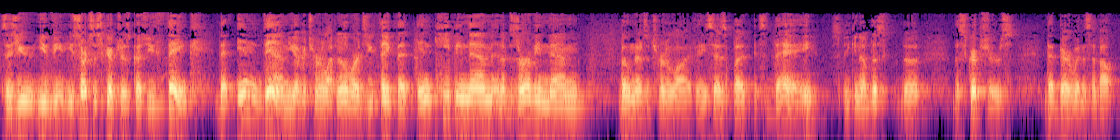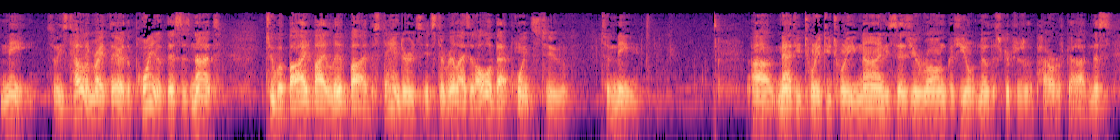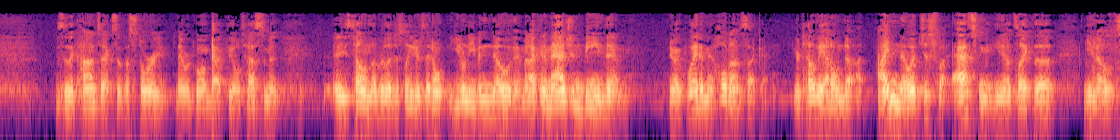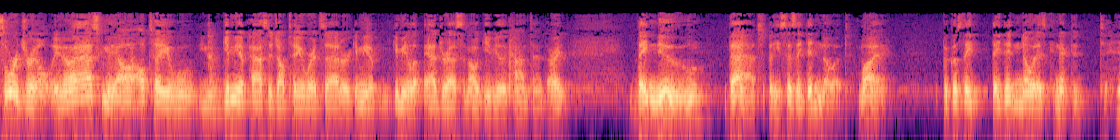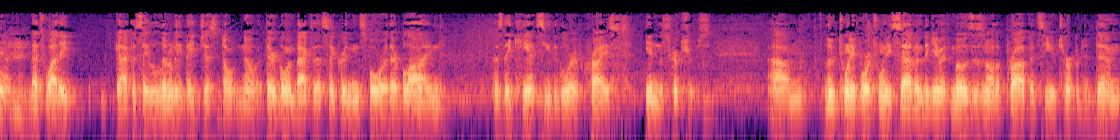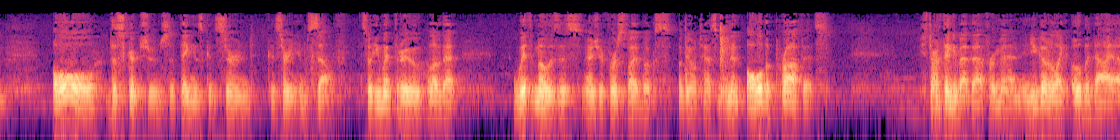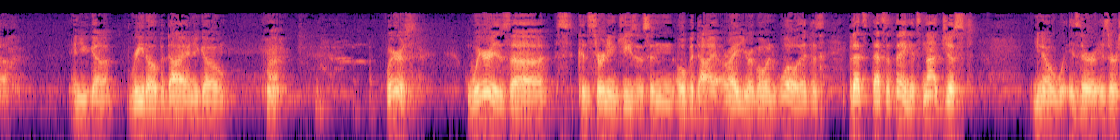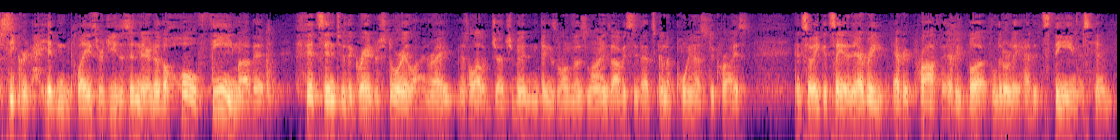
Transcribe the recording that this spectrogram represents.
He says, "You you you search the scriptures because you think that in them you have eternal life. In other words, you think that in keeping them and observing them, boom, there's eternal life. And he says, but it's they, speaking of the, the scriptures, that bear witness about me. So he's telling them right there, the point of this is not to abide by, live by the standards. It's to realize that all of that points to, to me. Uh, Matthew 22, 29, he says, you're wrong because you don't know the scriptures or the power of God. And this is in the context of a story. They were going back to the Old Testament and he's telling the religious leaders they don't you don't even know them and i can imagine being them you're like wait a minute hold on a second you're telling me i don't know i know it just ask me you know it's like the you know sword drill you know ask me i'll, I'll tell you well, you give me a passage i'll tell you where it's at or give me a give me an address and i'll give you the content all right they knew that but he says they didn't know it why because they they didn't know it as connected to him that's why they God could say literally they just don't know it. They're going back to that 2 Corinthians 4. They're blind because they can't see the glory of Christ in the scriptures. Um, Luke 24, 27, beginning with Moses and all the prophets, he interpreted them all the scriptures, the things concerned concerning himself. So he went through, I love that, with Moses, as your first five books of the Old Testament, and then all the prophets. You start thinking about that for a minute, and you go to like Obadiah, and you gotta read Obadiah, and you go, huh, where is where is uh, concerning Jesus in Obadiah, right? You're going, whoa, that does, but that's that's the thing. It's not just, you know, is there is there a secret hidden place or Jesus in there? No, the whole theme of it fits into the grander storyline, right? There's a lot of judgment and things along those lines. Obviously, that's going to point us to Christ, and so he could say that every every prophet, every book, literally had its theme as him.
